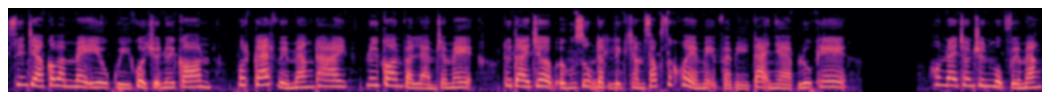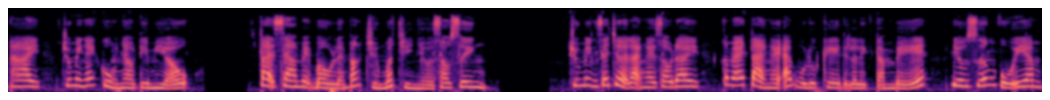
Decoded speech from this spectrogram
Xin chào các bà mẹ yêu quý của chuyện nuôi con, podcast về mang thai, nuôi con và làm cha mẹ, được tài trợ ứng dụng đặt lịch chăm sóc sức khỏe mẹ và bé tại nhà Bluecare. Hôm nay trong chuyên mục về mang thai, chúng mình hãy cùng nhau tìm hiểu tại sao mẹ bầu lại mắc chứng mất trí nhớ sau sinh. Chúng mình sẽ trở lại ngay sau đây, các mẹ hãy tải ngay app Bluecare để đặt lịch tắm bé, điều dưỡng vú em,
